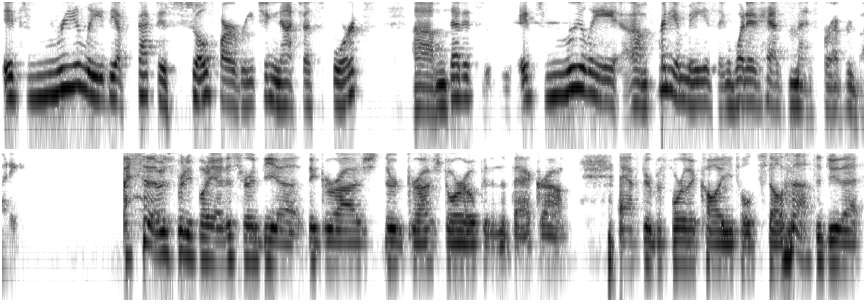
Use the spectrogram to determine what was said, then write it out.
It's really the effect is so far reaching, not just sports, um, that it's it's really um, pretty amazing what it has meant for everybody. that was pretty funny. I just heard the uh, the garage the garage door open in the background after before the call. You told Stella not to do that.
